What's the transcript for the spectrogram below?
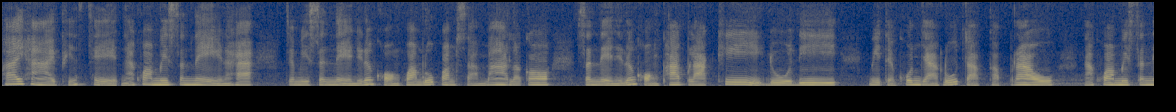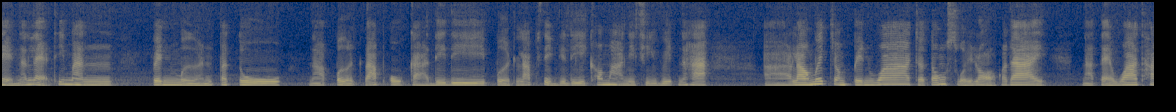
ไพ่ไฮพินเ e นะความมีเสน่ห์นะคะ จะมีเสน่ห์ในเรื่องของความรู้ความสามารถ แล้วก็เสน่ห์ในเรื่องของภาพลักษณ์ที่ดูดี มีแต่คนอยากรู้จักกับเรานะความมีเสน่ห์นั่นแหละที่มันเป็นเหมือนประตูนะเปิดรับโอกาสดีๆ เปิดรับสิ่งดีๆ เข้ามาในชีวิตนะคะเราไม่จำเป็นว่าจะต้องสวยหล่อก็ได้นะแต่ว่าถ้า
